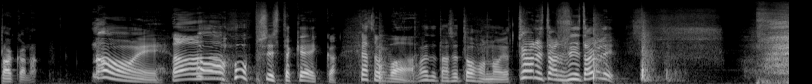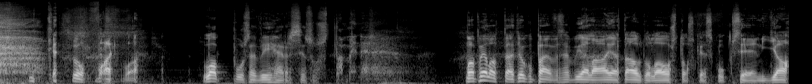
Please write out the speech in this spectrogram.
takana. Noin! Oh, hupsista keikka. Kato vaan. Laitetaan se tohon noin ja työnnetään se siitä yli. Mikä on vaivaa? Loppuu se vihersisustaminen. Mä pelottaa, että joku päivä sä vielä ajat autolla ostoskeskukseen ja...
